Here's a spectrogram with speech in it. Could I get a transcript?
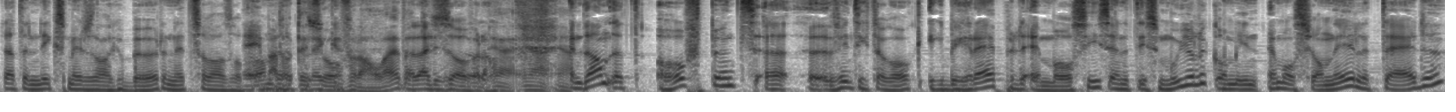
dat er niks meer zal gebeuren, net zoals op nee, andere maar dat plekken. is overal. Hè? Dat, dat is, is overal. Ja, ja, ja. En dan het hoofdpunt vind ik toch ook, ik begrijp de emoties en het is moeilijk om in emotionele tijden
